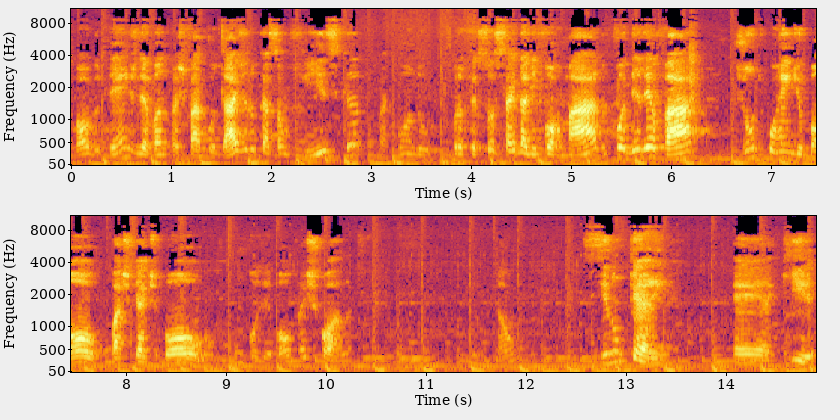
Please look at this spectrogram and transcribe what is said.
desenvolve o tênis, levando para as faculdades de educação física, para quando o professor sair dali formado, poder levar junto com o handball, com o basquetebol, com o voleibol para a escola. Então, se não querem é, que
